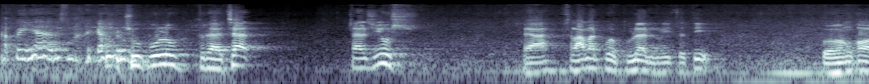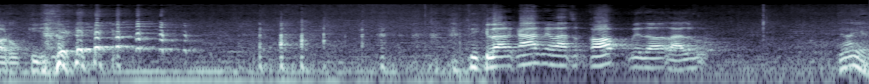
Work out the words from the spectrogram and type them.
Apinya harus makan 70 derajat celcius ya selama dua bulan nih jadi bongkor rugi dikeluarkan lewat sekop gitu lalu ya ya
